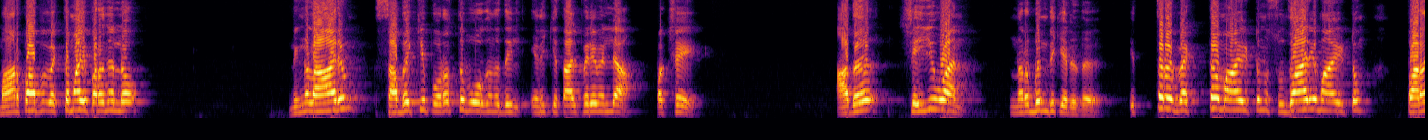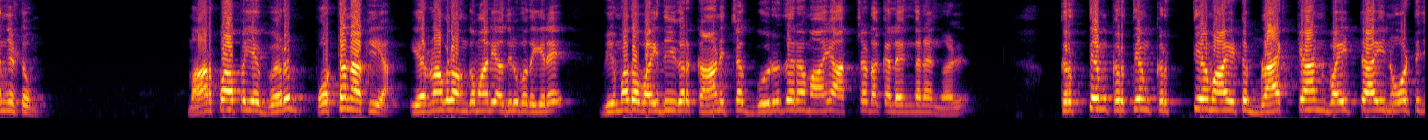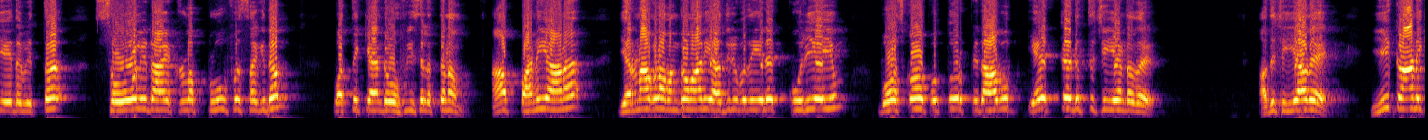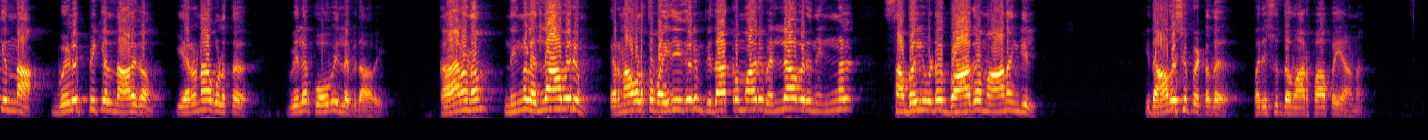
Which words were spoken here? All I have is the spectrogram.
മാർപ്പാപ്പ വ്യക്തമായി പറഞ്ഞല്ലോ നിങ്ങൾ ആരും സഭയ്ക്ക് പുറത്തു പോകുന്നതിൽ എനിക്ക് താല്പര്യമില്ല പക്ഷേ അത് ചെയ്യുവാൻ നിർബന്ധിക്കരുത്. ഇത്ര വ്യക്തമായിട്ടും സുതാര്യമായിട്ടും പറഞ്ഞിട്ടും മാർപ്പാപ്പയെ വെറും പൊട്ടനാക്കിയ എറണാകുളം അങ്കമാലി അതിരൂപതയിലെ വിമത വൈദികർ കാണിച്ച ഗുരുതരമായ അച്ചടക്ക ലംഘനങ്ങൾ കൃത്യം കൃത്യം കൃത്യമായിട്ട് ബ്ലാക്ക് ആൻഡ് വൈറ്റ് ആയി നോട്ട് ചെയ്ത വിത്ത് സോളിഡ് ആയിട്ടുള്ള പ്രൂഫ് സഹിതം വത്തിക്കാന്റെ ഓഫീസിൽ എത്തണം. ആ പണിയാണ് എറണാകുളം അങ്കമാലി അതിരൂപതയിലെ കുരിയയും ബോസ്കോ പുത്തൂർ പിതാവും ഏറ്റെടുത്ത് ചെയ്യേണ്ടത്. അത് ചെയ്യാതെ ഈ കാണിക്കുന്ന വെളുപ്പിക്കൽ നാടകം എറണാകുളത്ത് വില പോവില്ല പിതാവേ. കാരണം നിങ്ങൾ എല്ലാവരും എറണാകുളത്തെ വൈദികരും പിതാക്കന്മാരും എല്ലാവരും നിങ്ങൾ സഭയുടെ ഭാഗമാണെങ്കിൽ ഇതാവശ്യപ്പെട്ടത് പരിശുദ്ധ മാർപ്പാപ്പയാണ്.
